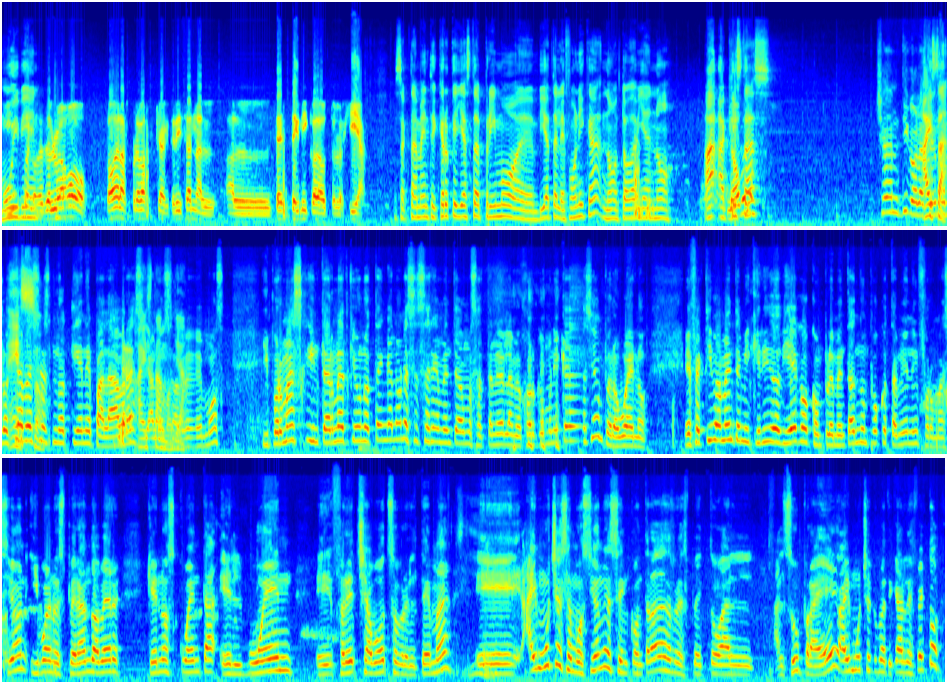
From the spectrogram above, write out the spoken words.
Muy bien. desde luego, todas las pruebas que caracterizan al, test técnico de autología. Exactamente, creo que ya está Primo en vía telefónica. No, todavía no. Ah, aquí estás. Digo, la tecnología a veces no tiene palabras, ya lo sabemos. Y por más internet que uno tenga, no necesariamente vamos a tener la mejor comunicación, pero bueno, efectivamente mi querido Diego, complementando un poco también la información y bueno, esperando a ver qué nos cuenta el buen eh, Fred Chabot sobre el tema. Eh, hay muchas emociones encontradas respecto al, al Supra, ¿eh? hay mucho que platicar al respecto.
